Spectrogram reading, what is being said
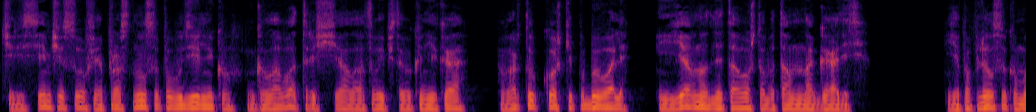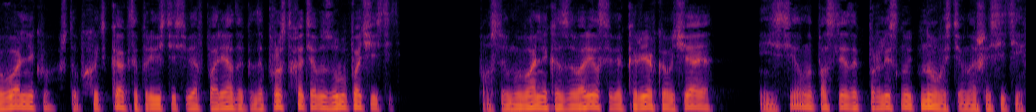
Через семь часов я проснулся по будильнику, голова трещала от выпитого коньяка, во рту кошки побывали, и явно для того, чтобы там нагадить. Я поплелся к умывальнику, чтобы хоть как-то привести себя в порядок, да просто хотя бы зубы почистить. После умывальника заварил себе крепкого чая и сел напоследок пролистнуть новости в нашей сети.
